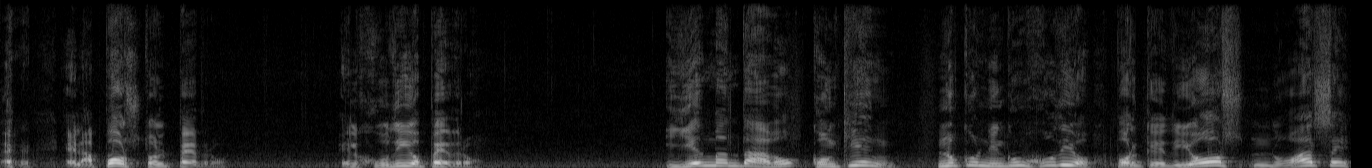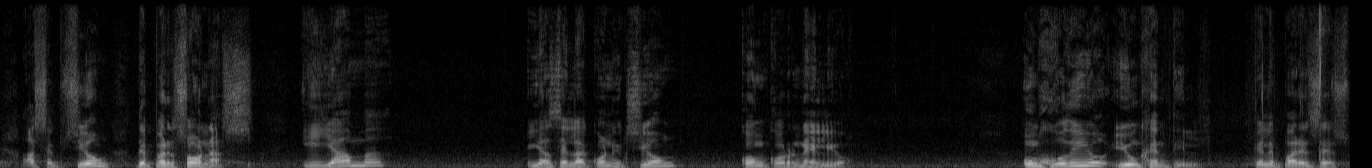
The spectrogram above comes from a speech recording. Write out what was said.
el apóstol Pedro, el judío Pedro. Y es mandado con quién? No con ningún judío, porque Dios no hace acepción de personas. Y llama y hace la conexión con Cornelio. Un judío y un gentil. ¿Qué le parece eso?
